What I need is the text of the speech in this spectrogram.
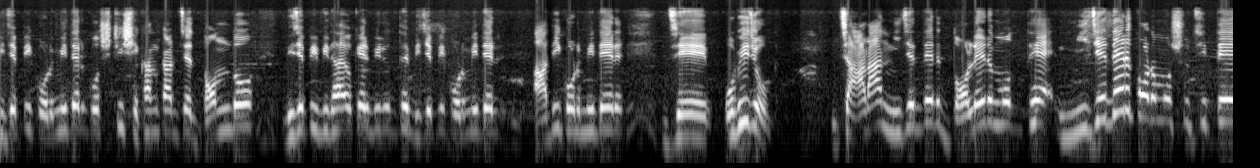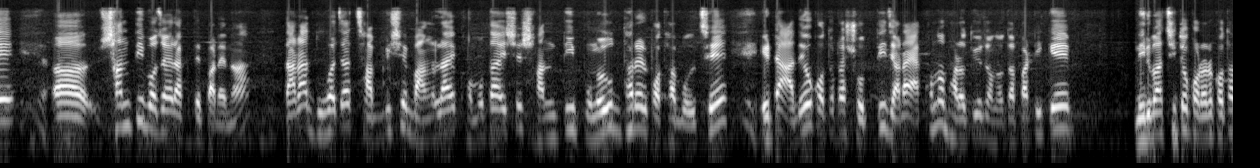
বিজেপি কর্মীদের গোষ্ঠী, সেখানকার যে দ্বন্দ্ব, বিজেপি বিধায়কের বিরুদ্ধে বিজেপি কর্মীদের, আদি কর্মীদের যে অভিযোগ, যারা নিজেদের দলের মধ্যে নিজেদের কর্মসূচিতে শান্তি বজায় রাখতে পারে না তারা দু হাজার ছাব্বিশে বাংলায় ক্ষমতা এসে শান্তি পুনরুদ্ধারের কথা বলছে। এটা আদেও কতটা সত্যি যারা এখনও ভারতীয় জনতা পার্টিকে নির্বাচিত করার কথা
